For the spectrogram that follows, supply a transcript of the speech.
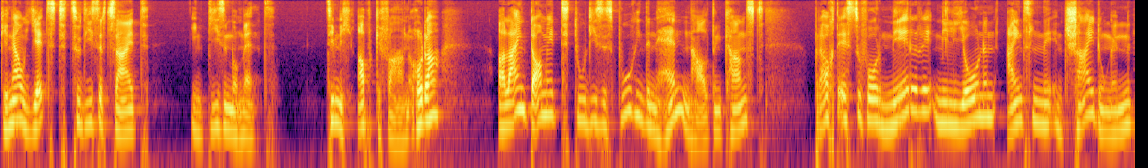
Genau jetzt zu dieser Zeit, in diesem Moment. Ziemlich abgefahren, oder? Allein damit du dieses Buch in den Händen halten kannst, braucht es zuvor mehrere Millionen einzelne Entscheidungen,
